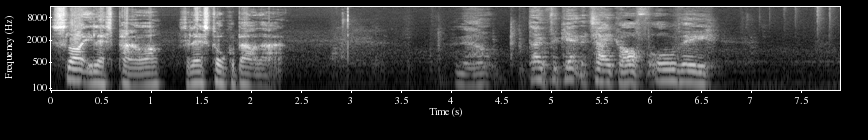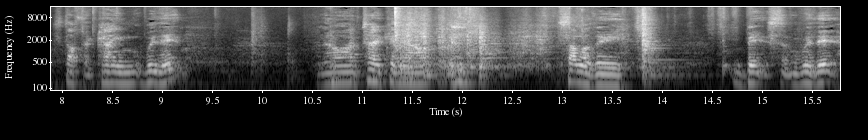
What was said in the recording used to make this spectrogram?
slightly less power so let's talk about that. Now, don't forget to take off all the stuff that came with it. Now I've taken out some of the bits with it.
